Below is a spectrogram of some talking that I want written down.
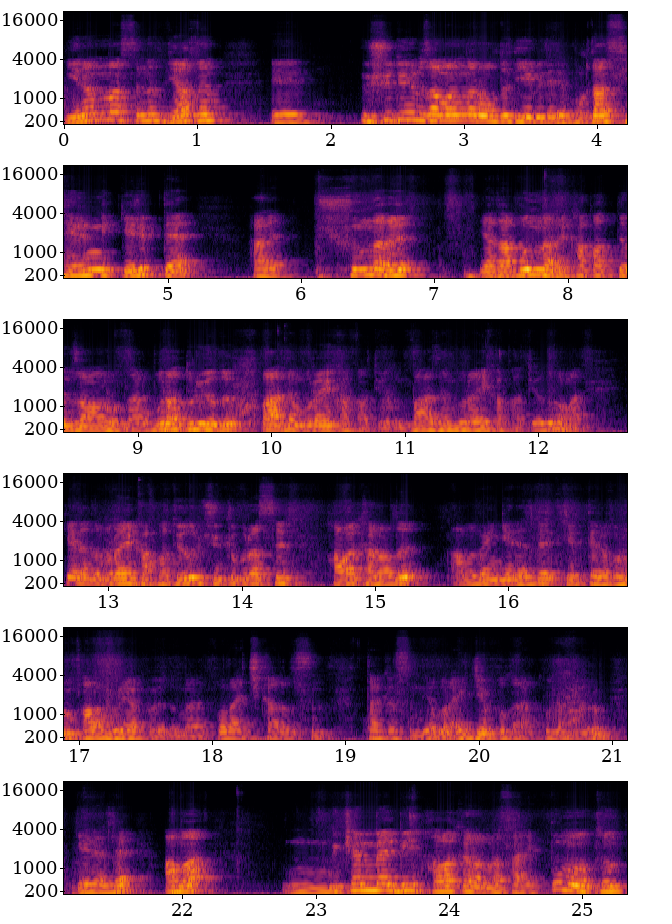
İnanmazsınız yazın e, üşüdüğüm zamanlar oldu diyebilirim. Buradan serinlik gelip de hani şunları ya da bunları kapattığım zaman oldu. Hani bura duruyordu. Bazen burayı kapatıyordum. Bazen burayı kapatıyordum ama genelde burayı kapatıyordum. Çünkü burası hava kanalı ama ben genelde cep telefonumu falan buraya koyuyordum. Yani kolay çıkarılsın, takılsın diye burayı cep olarak kullanıyorum genelde. Ama mükemmel bir hava kanalına sahip. Bu montun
